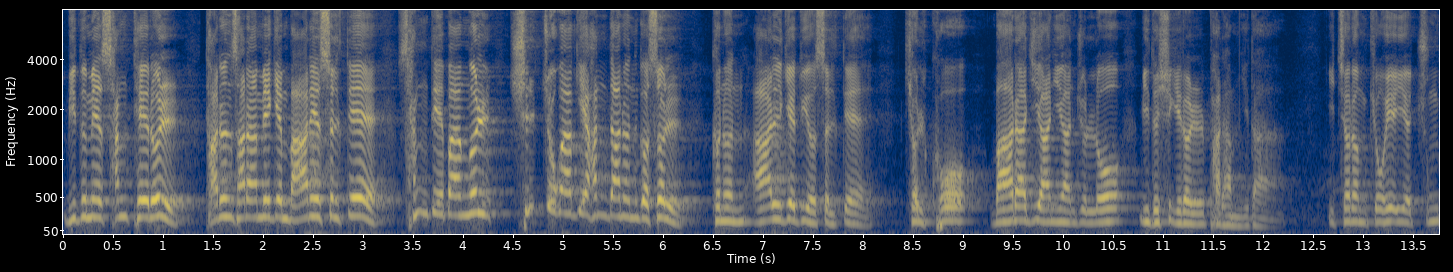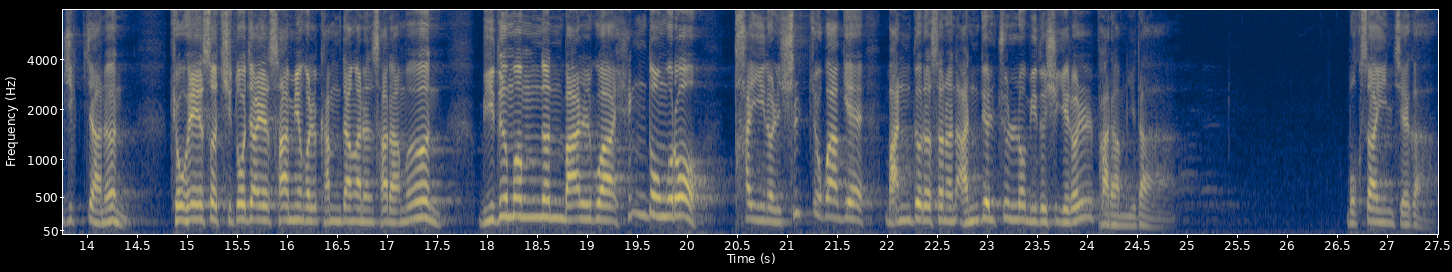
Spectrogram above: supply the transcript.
믿음의 상태를 다른 사람에게 말했을 때 상대방을 실족하게 한다는 것을 그는 알게 되었을 때 결코 말하지 아니한 줄로 믿으시기를 바랍니다. 이처럼 교회의 중직자는 교회에서 지도자의 사명을 감당하는 사람은 믿음 없는 말과 행동으로 타인을 실족하게 만들어서는 안 될 줄로 믿으시기를 바랍니다. 목사인 제가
